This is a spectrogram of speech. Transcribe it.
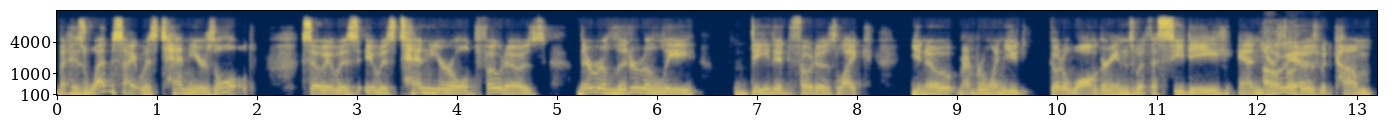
But his website was 10 years old. So it was it was 10 year old photos. There were literally dated photos like, you know, remember when you go to Walgreens with a CD and your oh, photos yeah. would come,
